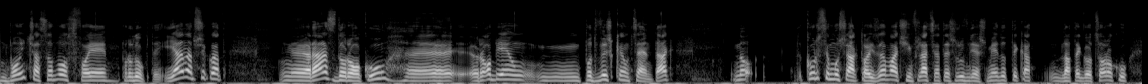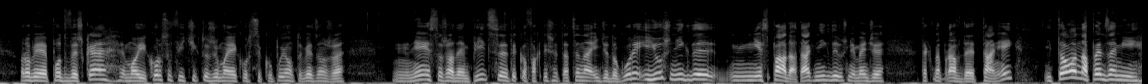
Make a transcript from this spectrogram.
bądź czasowo swoje produkty. Ja na przykład e, raz do roku robię mm, podwyżkę cen, tak? No, Kursy muszę aktualizować, inflacja też również mnie dotyka, dlatego co roku robię podwyżkę moich kursów i ci, którzy moje kursy kupują, to wiedzą, że nie jest to żaden pic, tylko faktycznie ta cena idzie do góry i już nigdy nie spada, tak? Nigdy już nie będzie tak naprawdę taniej i to napędza mi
